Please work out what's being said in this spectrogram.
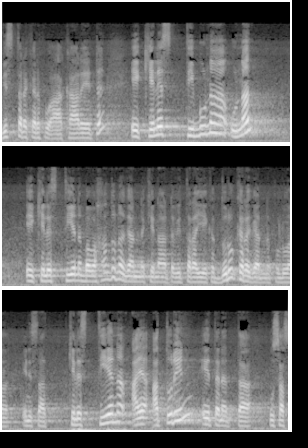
විස්තර කරපු ආකාරයට ඒ කෙලස් තිබුණා උනත් ඒ කෙලස් තියෙන බව හඳුනා ගන්න කෙනාට විතරයි ඒක දුරු කරගන්න පුළුවන්. ඒ නිසා කෙලස් තියෙන අය අතුරින් ඒ තනත්තා උසස්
